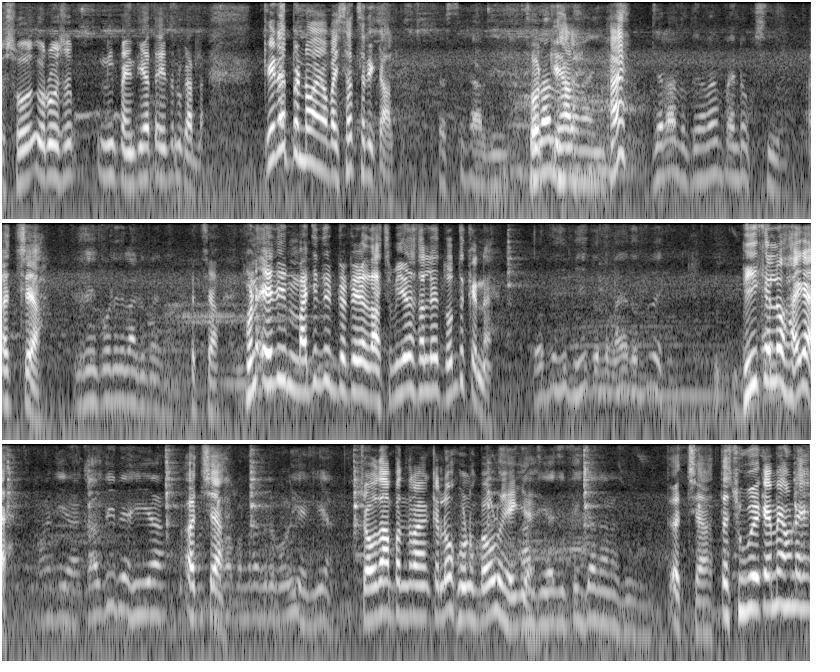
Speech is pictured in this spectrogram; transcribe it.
ਰਸੋ- ਨਹੀਂ ਪੈਂਦੀ ਆ ਤਾਂ ਇਧਰ ਨੂੰ ਕਰ ਲੈ। ਕਿਹੜੇ ਪਿੰਡੋਂ ਹੋ ਬਾਈ? ਸਤਿ ਸ੍ਰੀ ਅਕਾਲ। ਸਤਿ ਸ਼੍ਰੀ ਅਕਾਲ ਜੀ। ਹੋਰ ਕੀ ਹਾਲ? ਹੈ? ਜ਼ਿਲ੍ਹਾ ਲੁਧਿਆਣਾ ਪਿੰਡ ਉਕਸੀ ਅੱਛਾ। ਕੋਲੇ ਦੇ ਲੱਗ ਪੈਣਾ ਅੱਛਾ। ਹੁਣ ਇਹਦੀ ਮੱਝ ਦੀ ਡਿਟੇਲ ਦੱਸ ਵੀ ਇਹਦੇ ਥੱਲੇ ਦੁੱਧ ਕਿੰਨਾ ਹੈ? ਦੁੱਧ ਜੀ 20 ਕਿਲੋ ਮੈਂ ਦੁੱਧ ਦੇ 20 ਕਿਲੋ ਹੈਗਾ ਹਾਂਜੀ ਹਾਂ ਕੱਲ ਦੀ ਵੇਹੀ ਆ। ਅੱਛਾ। 15 ਕਿਲੋ ਬੋਲੀ ਹੈਗੀ ਆ। 14 15 ਕਿਲੋ ਹੁਣ ਬੌਲ ਹੈਗੀ ਹੈ ਹਾਂਜੀ ਹਾਂਜੀ ਤੀਜਾ ਦਾਣਾ ਸੂਈ ਅੱਛਾ। ਤੇ ਸੂਏ ਕਿਵੇਂ ਹੁਣ ਇਹ?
